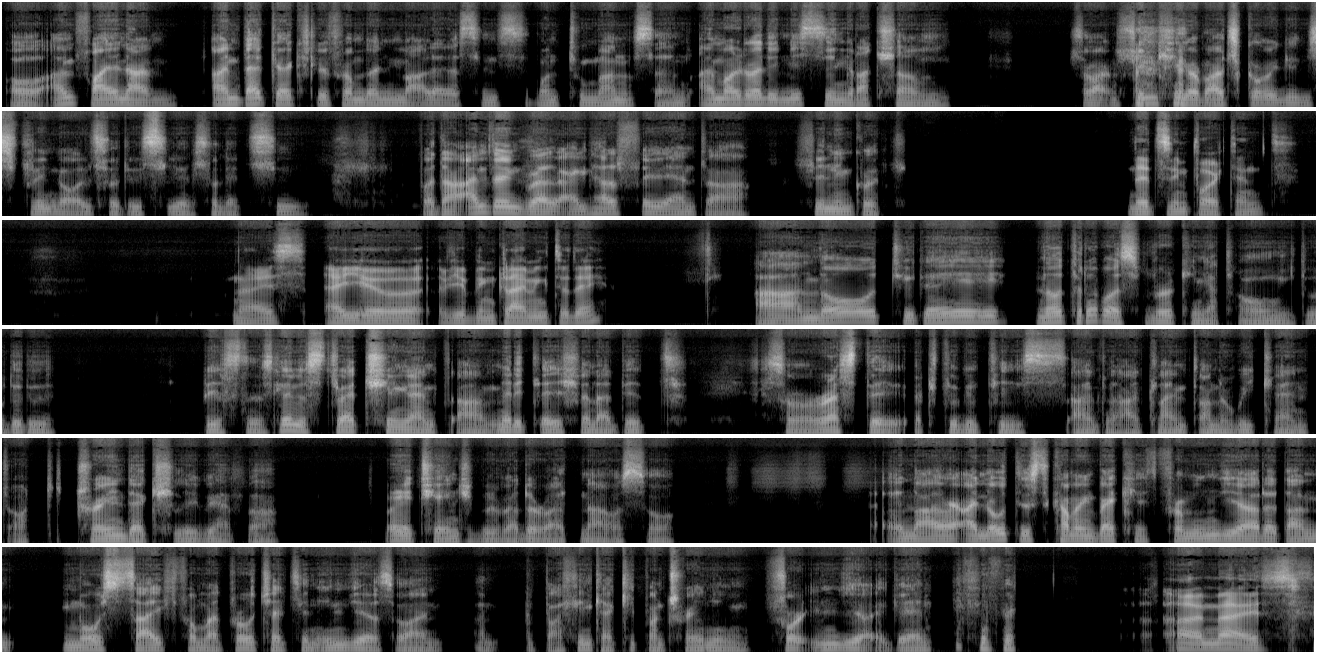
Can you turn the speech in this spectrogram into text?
Oh, I'm fine. I'm I'm back actually from the Himalayas since one, two months, and I'm already missing Rakcham. So I'm thinking about going in spring also this year. So let's see. But uh, I'm doing well. I'm healthy and uh, feeling good. That's important. Nice. Are you have you been climbing today? Uh no, today no today was working at home to do the business, little stretching and uh, meditation I did. So rest day activities I, I climbed on the weekend or trained actually. We have a very changeable weather right now. So and I, I noticed coming back from India that I'm most psyched for my projects in India. So I'm, I'm I think I keep on training for India again. Oh, nice.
